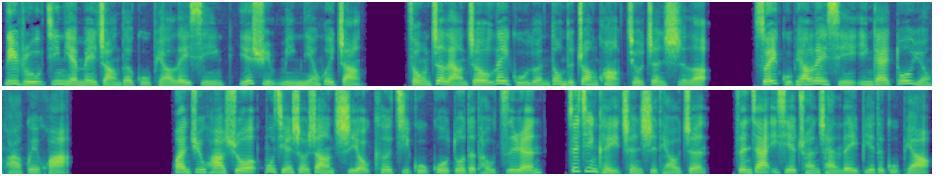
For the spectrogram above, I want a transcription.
例如，今年没涨的股票类型，也许明年会涨。从这两周类股轮动的状况就证实了。所以，股票类型应该多元化规划。换句话说，目前手上持有科技股过多的投资人，最近可以趁势调整，增加一些传产类别的股票。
